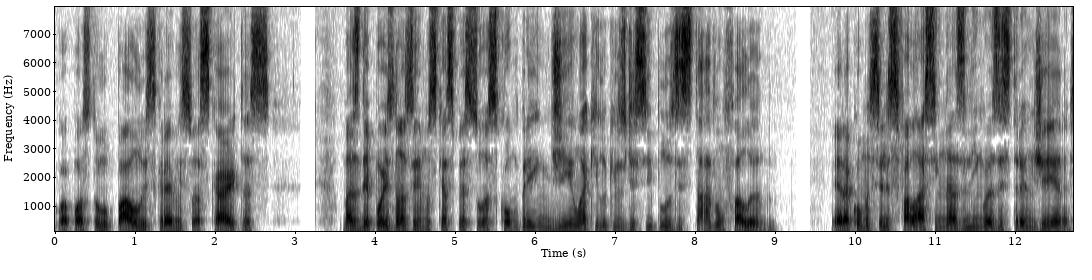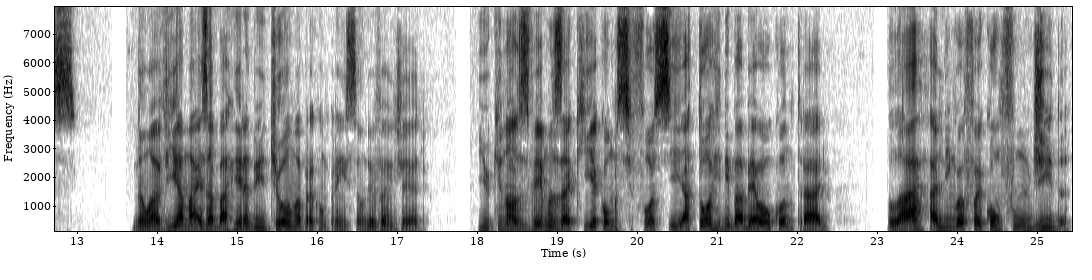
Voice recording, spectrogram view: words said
o apóstolo Paulo escreve em suas cartas. Mas depois nós vemos que as pessoas compreendiam aquilo que os discípulos estavam falando. Era como se eles falassem nas línguas estrangeiras. Não havia mais a barreira do idioma para a compreensão do evangelho. E o que nós vemos aqui é como se fosse a Torre de Babel ao contrário. Lá a língua foi confundida,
